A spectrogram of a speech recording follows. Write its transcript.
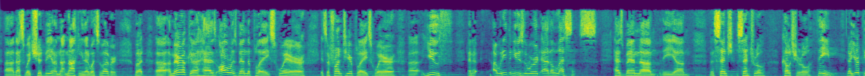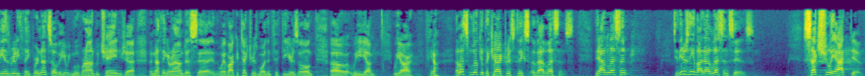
Uh, that's way it should be, and I'm not knocking that whatsoever. But uh, America has always been the place where it's a frontier place where uh, youth, and I would even use the word adolescence, has been um, the um, the cent- central cultural theme. Now, Europeans really think we're nuts over here. We move around, we change, uh, nothing around us uh, in the way of architecture is more than 50 years old. Uh, we, um, we are, you know, now let's look at the characteristics of adolescence. The adolescent, see, the interesting thing about adolescence is sexually active,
